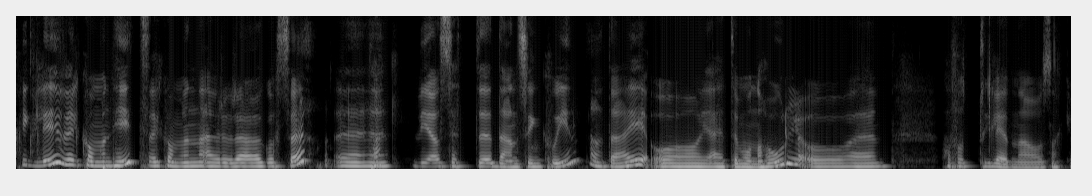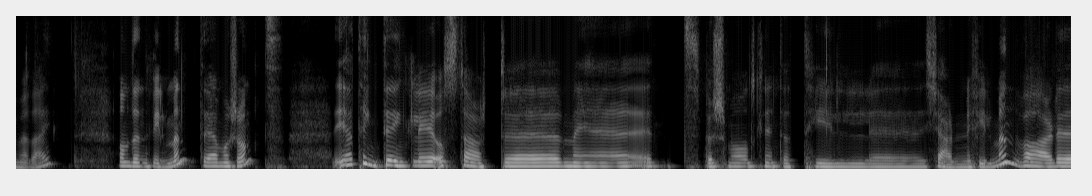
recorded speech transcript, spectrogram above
Hyggelig. Velkommen hit. Velkommen, Aurora Gosse. Eh, Takk. Vi har sett eh, Dancing Queen av deg, og jeg heter Mona Hoel, og eh, har fått gleden av å snakke med deg om denne filmen. Det er morsomt. Jeg tenkte egentlig å starte med et spørsmål knytta til eh, kjernen i filmen. Hva er det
